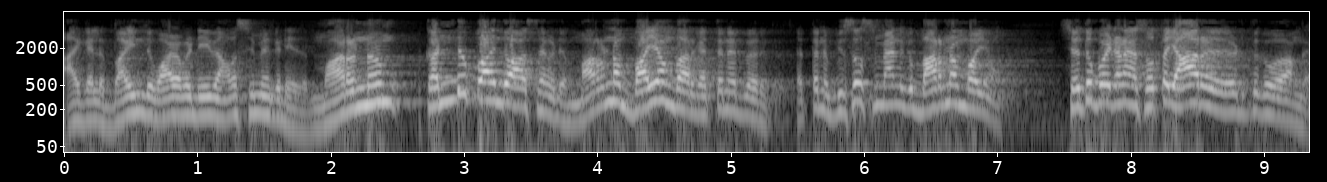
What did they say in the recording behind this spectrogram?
ஆகையால பயந்து வாழ வேண்டிய அவசியமே கிடையாது. மரணம் கண்டு பயந்து அவசியம் கிடையாது. மரணம் பயம் பாருங்க எத்தனை பேருக்கு. எத்தனை பிசினஸ் மேனுக்கு மரணம் பயம். செத்து போயிட்டானா சொத்தை யார் எடுத்துக்குவாங்க?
